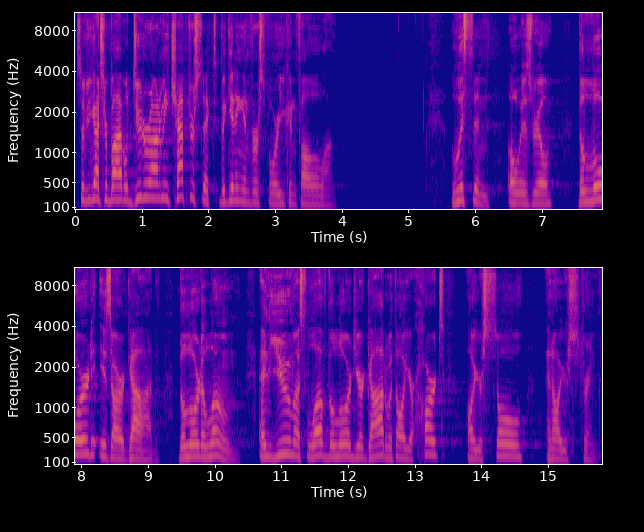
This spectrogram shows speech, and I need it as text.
So if you got your Bible, Deuteronomy chapter 6, beginning in verse 4, you can follow along. Listen, O Israel, the Lord is our God, the Lord alone, and you must love the Lord your God with all your heart, all your soul, and all your strength.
